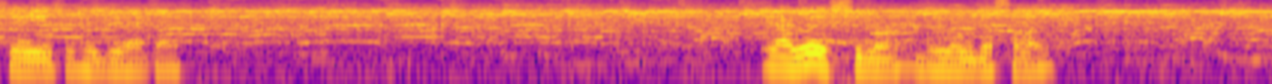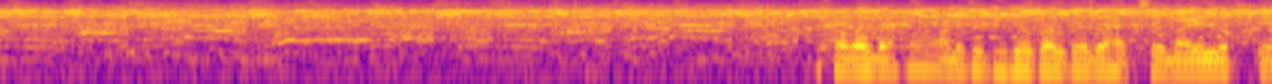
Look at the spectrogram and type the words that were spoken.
সেই এসেছে দিনাটা এর আগেও এসেছিল দুর্গা পূজার সময়। সবাই দেখো, অনেকে ভিডিও কল করে দেখাচ্ছে বাড়ির লোককে।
